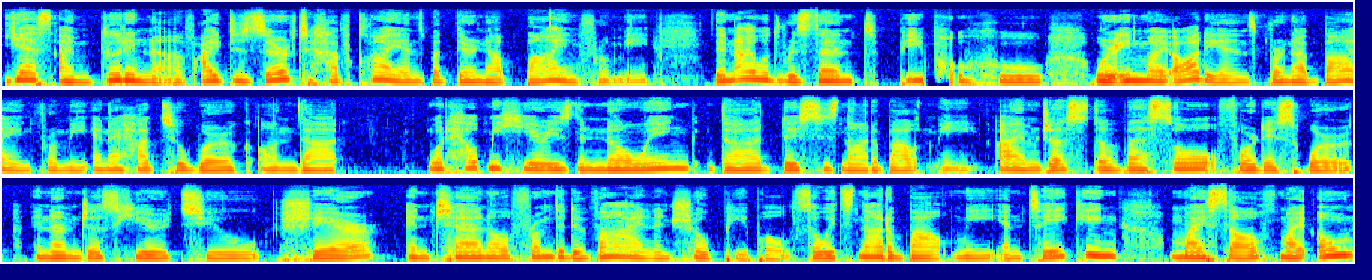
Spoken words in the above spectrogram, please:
yes, I'm good enough. I deserve to have clients, but they're not buying from me. Then I would resent people who were in my audience for not buying from me, and I had to work on that. What helped me here is the knowing that this is not about me. I'm just a vessel for this work, and I'm just here to share and channel from the divine and show people. So it's not about me and taking myself, my own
